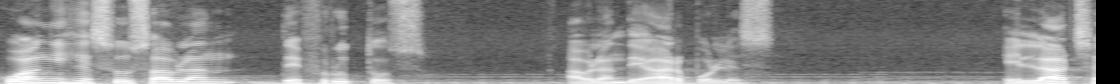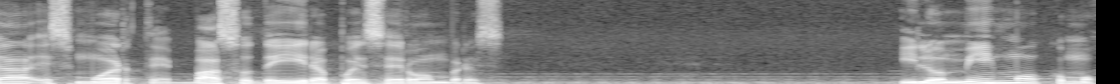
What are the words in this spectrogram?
Juan y Jesús hablan de frutos, hablan de árboles. El hacha es muerte, vasos de ira pueden ser hombres. Y lo mismo como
